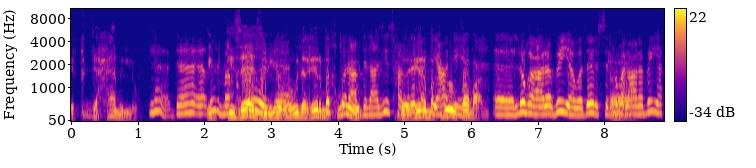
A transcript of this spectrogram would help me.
اقتحام اللغة. لا ده غير مقبول. ابتزاز اللغة وده غير دكتور مقبول. عبد العزيز حضرتك غير مقبول يعني طبعا. آه لغة عربية ودارس اللغة آه. العربية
